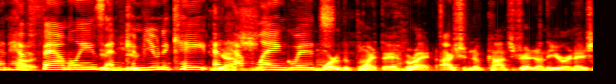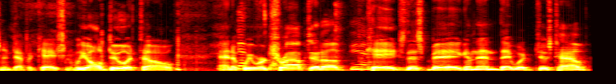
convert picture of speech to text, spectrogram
and have uh, families and communicate and yes. have language. More to the point, they right. I shouldn't have concentrated on the urination and defecation. We all do it though, and if yes, we were trapped in a cage this big, and then they would just have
